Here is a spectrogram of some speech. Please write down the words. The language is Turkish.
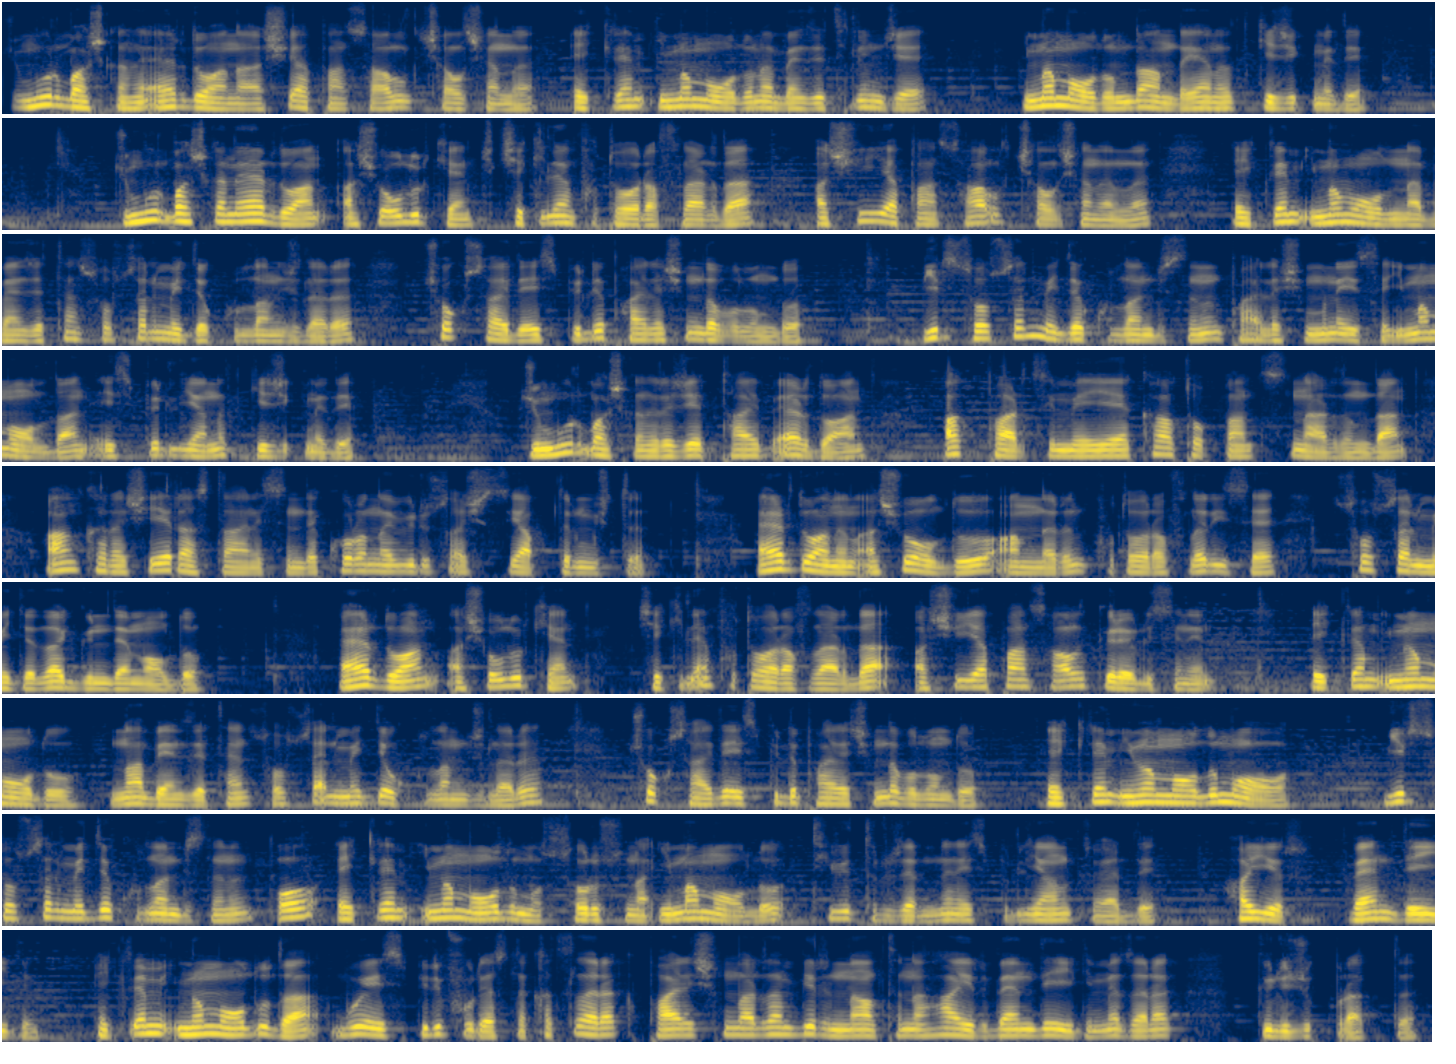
Cumhurbaşkanı Erdoğan'a aşı yapan sağlık çalışanı Ekrem İmamoğlu'na benzetilince İmamoğlu'ndan da yanıt gecikmedi. Cumhurbaşkanı Erdoğan aşı olurken çekilen fotoğraflarda aşıyı yapan sağlık çalışanını Ekrem İmamoğlu'na benzeten sosyal medya kullanıcıları çok sayıda esprili paylaşımda bulundu. Bir sosyal medya kullanıcısının paylaşımına ise İmamoğlu'dan esprili yanıt gecikmedi. Cumhurbaşkanı Recep Tayyip Erdoğan AK Parti MYK toplantısının ardından Ankara Şehir Hastanesi'nde koronavirüs aşısı yaptırmıştı. Erdoğan'ın aşı olduğu anların fotoğrafları ise sosyal medyada gündem oldu. Erdoğan aşı olurken çekilen fotoğraflarda aşı yapan sağlık görevlisinin Ekrem İmamoğlu'na benzeten sosyal medya kullanıcıları çok sayıda esprili paylaşımda bulundu. Ekrem İmamoğlu mu o? Bir sosyal medya kullanıcısının o Ekrem İmamoğlu mu sorusuna İmamoğlu Twitter üzerinden esprili yanıt verdi. Hayır ben değilim. Ekrem İmamoğlu da bu espri furyasına katılarak paylaşımlardan birinin altına hayır ben değilim yazarak gülücük bıraktı.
